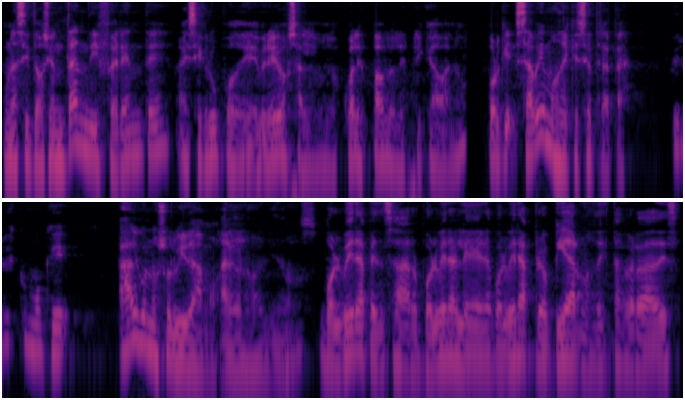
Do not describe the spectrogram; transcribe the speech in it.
una situación tan diferente a ese grupo de hebreos a los cuales Pablo le explicaba, ¿no? Porque sabemos de qué se trata, pero es como que algo nos olvidamos. Algo nos olvidamos. Volver a pensar, volver a leer, volver a apropiarnos de estas verdades,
